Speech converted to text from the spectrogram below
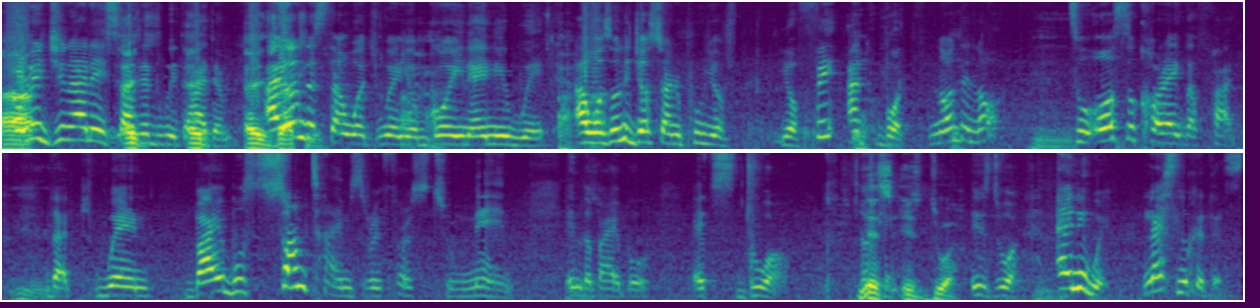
Uh, Originally, it started ex- with ex- Adam. I understand what where you're uh-huh. going anyway. Uh-huh. I was only just trying to prove your your faith, and but not the law. Hmm. To also correct the fact hmm. that when Bible sometimes refers to men in the Bible, it's dual. Yes, Okay. it's dual. Is dual. Hmm. Anyway, let's look at this.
